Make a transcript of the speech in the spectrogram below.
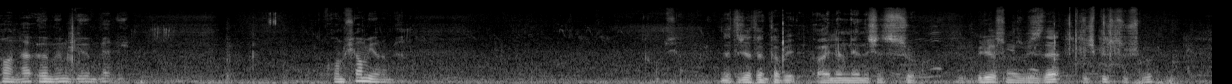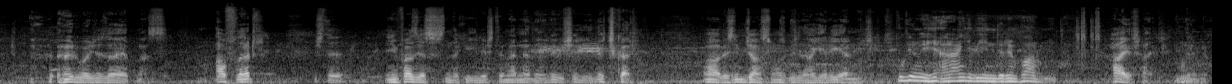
Şu anda ömüm düğümle değil. Konuşamıyorum yani. Konuşamıyorum. Neticeten tabii ailenin endişesi şu. Biliyorsunuz bizde hiçbir suçlu ömür boyu ceza yatmaz. Aflar işte infaz yasasındaki iyileştirme nedeniyle bir şekilde çıkar. Ama bizim cansımız bir daha geri gelmeyecek. Bugün herhangi bir indirim var mıydı? Hayır, hayır. indirim yok.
